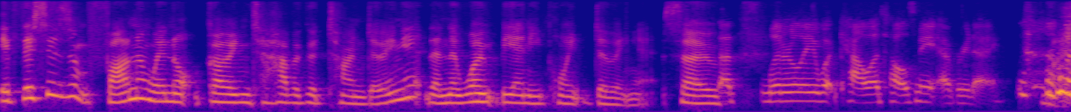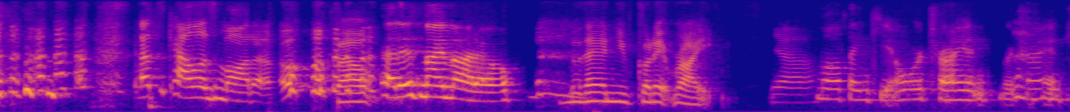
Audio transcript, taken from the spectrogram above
if this isn't fun and we're not going to have a good time doing it then there won't be any point doing it so That's literally what Kala tells me every day. That's Kala's motto. well That is my motto. then you've got it right yeah. Well, thank you. We're trying. We're trying.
